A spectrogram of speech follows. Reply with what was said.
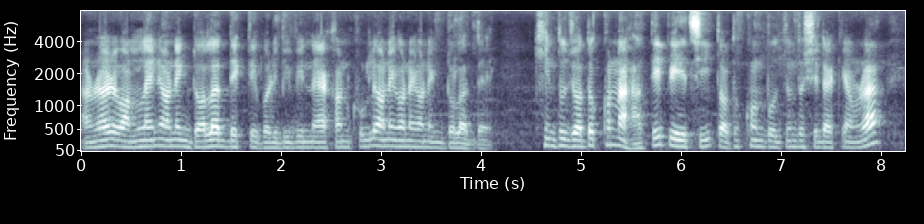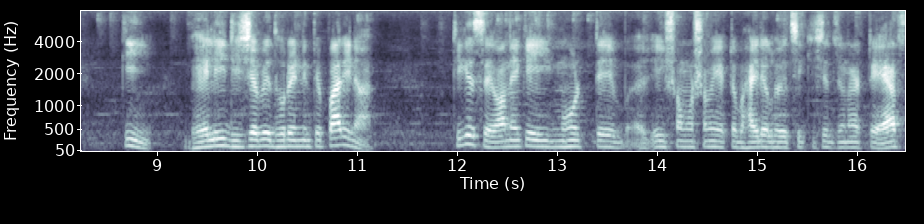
আমরা অনলাইনে অনেক ডলার দেখতে পারি বিভিন্ন অ্যাকাউন্ট খুললে অনেক অনেক অনেক ডলার দেয়। কিন্তু যতক্ষণ না হাতে পেয়েছি ততক্ষণ পর্যন্ত সেটাকে আমরা কি ভ্যালিড হিসেবে ধরে নিতে পারি না। ঠিক আছে? অনেকে এই মুহূর্তে এই সমসাময়িক একটা ভাইরাল হয়েছে কিসের জন্য একটা অ্যাপস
